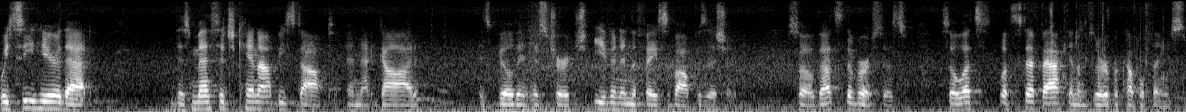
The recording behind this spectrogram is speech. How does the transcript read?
we see here that this message cannot be stopped and that God is building his church even in the face of opposition. So that's the verses. So let's let's step back and observe a couple things.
